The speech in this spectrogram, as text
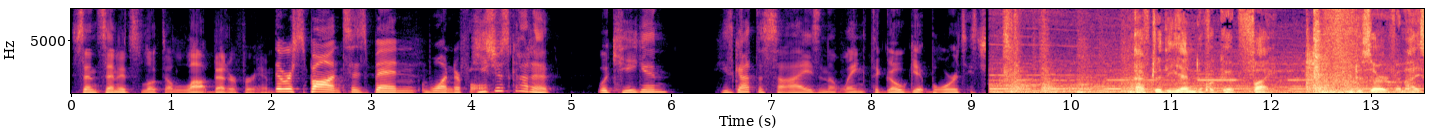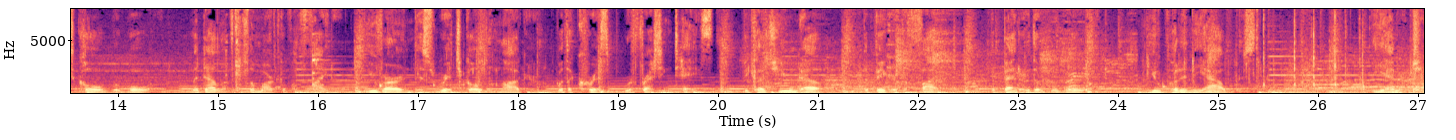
Since then, it's looked a lot better for him. The response has been wonderful. He's just got a with Keegan. He's got the size and the length to go get boards. It's After the end of a good fight, you deserve an ice cold reward. Modelo is the mark of a fighter. You've earned this rich golden lager with a crisp, refreshing taste. Because you know the bigger the fight, the better the reward. You put in the hours, the energy,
